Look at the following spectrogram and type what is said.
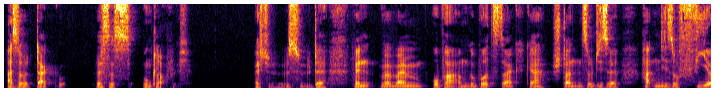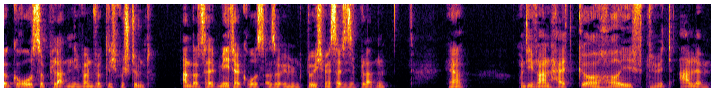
also da, das ist unglaublich. Echt, ist der, wenn, wenn beim Opa am Geburtstag, gell, standen so diese, hatten die so vier große Platten, die waren wirklich bestimmt anderthalb Meter groß, also im Durchmesser diese Platten, ja, und die waren halt gehäuft mit allem.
